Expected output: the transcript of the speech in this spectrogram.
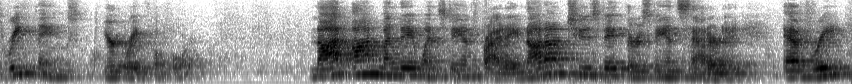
three things you're grateful for. Not on Monday, Wednesday, and Friday. Not on Tuesday, Thursday, and Saturday. Every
